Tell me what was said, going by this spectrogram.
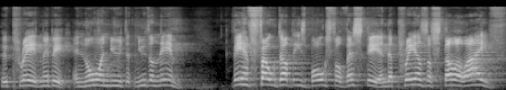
who prayed, maybe, and no one knew, that knew their name. They have filled up these bowls for this day, and the prayers are still alive.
